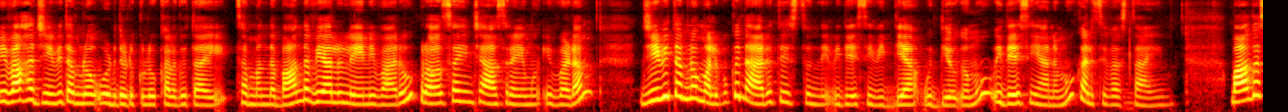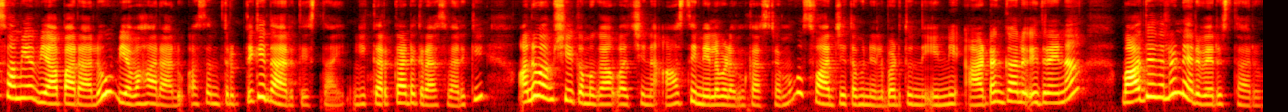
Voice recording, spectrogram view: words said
వివాహ జీవితంలో ఒడిదుడుకులు కలుగుతాయి. సంబంధ బాంధవ్యాలు లేని వారు ప్రోత్సహించే ఆశ్రయము ఇవ్వడం జీవితంలో మలుపుకు దారితీస్తుంది విదేశీ విద్య ఉద్యోగము విదేశీయానము కలిసి వస్తాయి. భాగస్వామ్య వ్యాపారాలు వ్యవహారాలు అసంతృప్తికి దారితీస్తాయి ఈ కర్కాటక రాశి వారికి అనువంశికముగా వచ్చిన ఆస్తి నిలవడం కష్టము స్వార్జితము నిలబడుతుంది. ఎన్ని ఆటంకాలు ఎదురైనా బాధ్యతలు నెరవేరుస్తారు.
